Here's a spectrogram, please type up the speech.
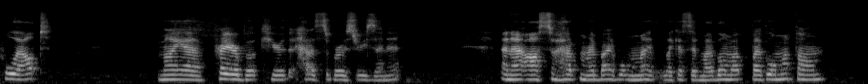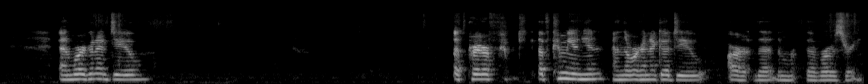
pull out my uh, prayer book here that has the rosaries in it. And I also have my Bible on my, like I said, my Bible, on my phone. And we're going to do a prayer of, of communion, and then we're going to go do our the, the, the rosary.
